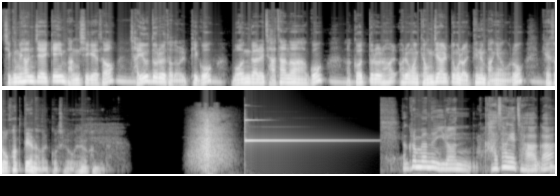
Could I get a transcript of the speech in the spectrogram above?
지금 현재 게임 방식에서 음. 자유도를 더 넓히고 음. 무언가를 자산화하고 음. 어, 그것들을 활- 활용한 경제 활동을 넓히는 방향으로 음. 계속 확대해 나갈 것이라고 생각합니다. 그러면은 이런 가상의 자아가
